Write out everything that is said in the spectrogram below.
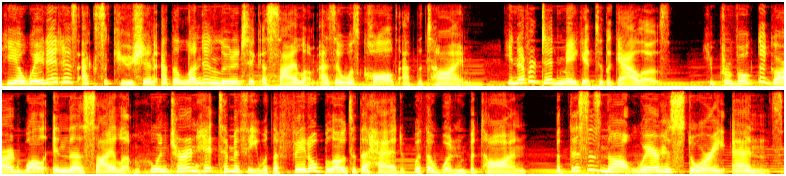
He awaited his execution at the London Lunatic Asylum as it was called at the time. He never did make it to the gallows. He provoked a guard while in the asylum, who in turn hit Timothy with a fatal blow to the head with a wooden baton. But this is not where his story ends.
